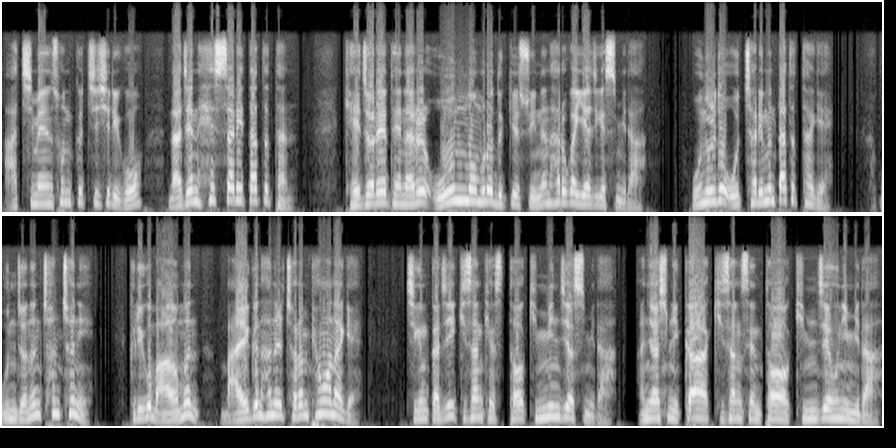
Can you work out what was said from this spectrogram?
아침엔 손끝이 시리고 낮엔 햇살이 따뜻한 계절의 대나를 온몸으로 느낄 수 있는 하루가 이어지겠습니다. 오늘도 옷차림은 따뜻하게, 운전은 천천히, 그리고 마음은 맑은 하늘처럼 평온하게. 지금까지 기상캐스터 김민지였습니다. 안녕하십니까. 기상센터 김재훈입니다.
